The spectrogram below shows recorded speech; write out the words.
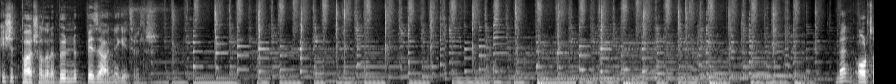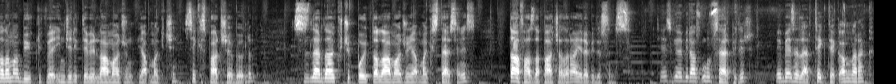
eşit parçalara bölünüp beze haline getirilir. Ben ortalama büyüklük ve incelikte bir lahmacun yapmak için 8 parçaya böldüm. Sizler daha küçük boyutta lahmacun yapmak isterseniz daha fazla parçalara ayırabilirsiniz. Tezgaha biraz un serpilir ve bezeler tek tek alınarak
